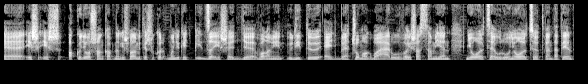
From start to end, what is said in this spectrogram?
E, és, és akkor gyorsan kapnak is valamit, és akkor mondjuk egy pizza és egy valamilyen üdítő egybe csomagba árulva, és azt hiszem ilyen 8 euró, 8,50, tehát ilyen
